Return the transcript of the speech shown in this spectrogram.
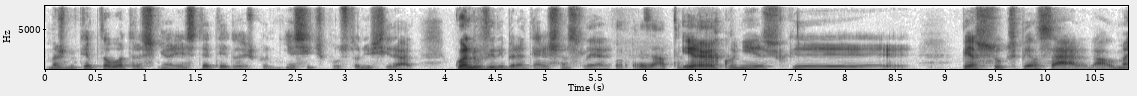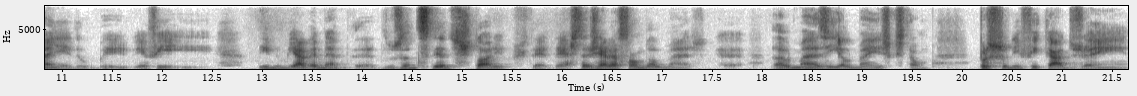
mas no tempo da outra senhora, em 72, quando tinha sido expulso da universidade, quando o Willy Brandt era chanceler, Exato. eu reconheço que penso que se pensar da Alemanha e, do, enfim, e nomeadamente dos antecedentes históricos desta geração de alemães, eh, alemãs e alemães que estão personificados em,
